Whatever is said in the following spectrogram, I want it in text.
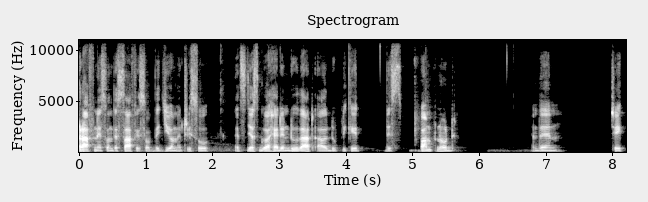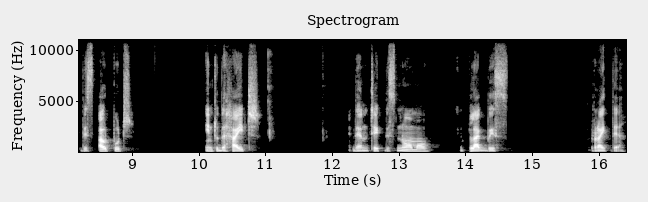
roughness on the surface of the geometry. So Let's just go ahead and do that. I'll duplicate this bump node and then take this output into the height, and then take this normal and plug this right there.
